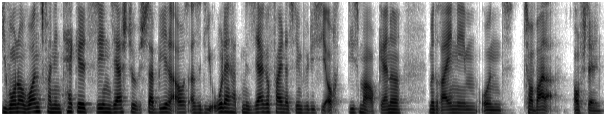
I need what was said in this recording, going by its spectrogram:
die One-on-Ones von den Tackles sehen sehr stabil aus. Also die O-Line hat mir sehr gefallen, deswegen würde ich sie auch diesmal auch gerne mit reinnehmen und zur Wahl aufstellen.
